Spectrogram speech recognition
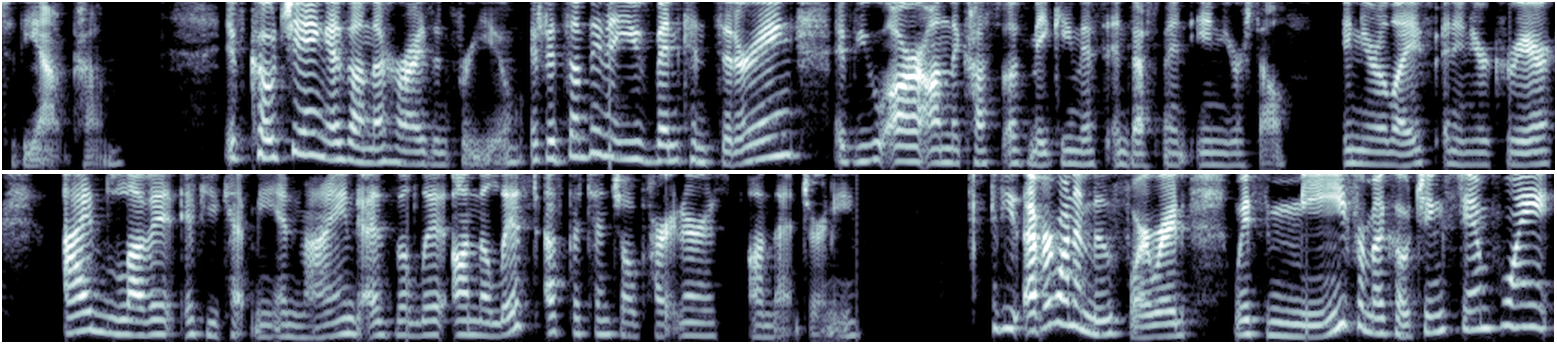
to the outcome. If coaching is on the horizon for you, if it's something that you've been considering, if you are on the cusp of making this investment in yourself, in your life, and in your career, I'd love it if you kept me in mind as the li- on the list of potential partners on that journey. If you ever want to move forward with me from a coaching standpoint,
